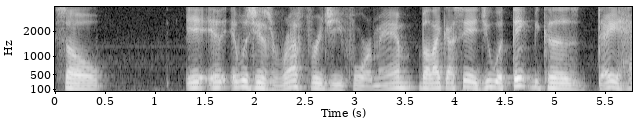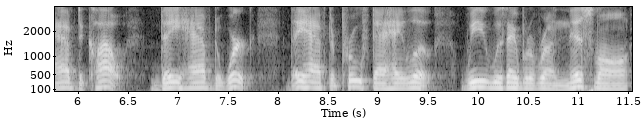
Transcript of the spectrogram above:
So it, it, it was just rough for G4, man. But like I said, you would think because they have the clout, they have the work, they have the proof that hey, look, we was able to run this long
